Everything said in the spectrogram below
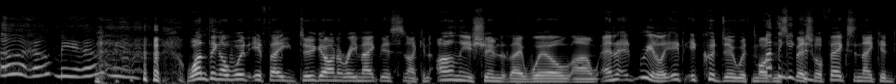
oh help me, help me. One thing I would, if they do go on to remake this, and I can only assume that they will, um, and it really, it, it could do with modern special effects, and they could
